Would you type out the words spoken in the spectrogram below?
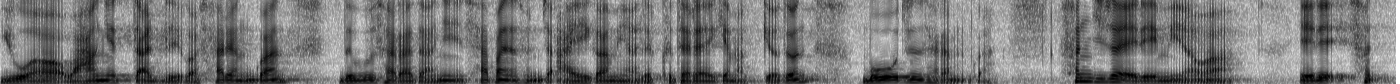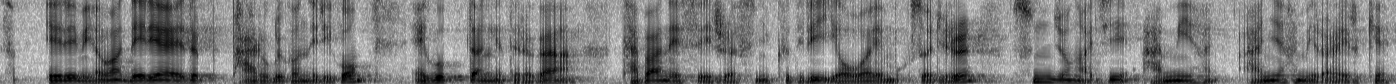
유아와 왕의 딸들과 사령관 느부사라단이 사반의 손자 아이감의 아들 그다라에게 맡겨둔 모든 사람과 선지자 예레미야와 예레, 예레미야와 네리아 애들 바룩을 거느리고 애굽 땅에 들어가 다바네스에 이르렀으니 그들이 여호와의 목소리를 순종하지 아니함이라 이렇게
